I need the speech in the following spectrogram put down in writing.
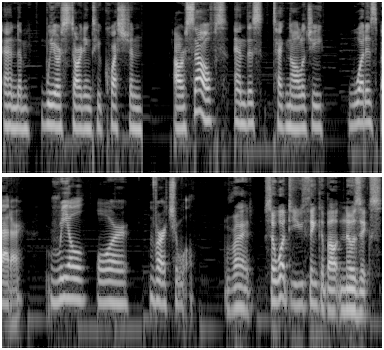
And um, we are starting to question ourselves and this technology what is better, real or virtual? Right. So, what do you think about Nozick's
